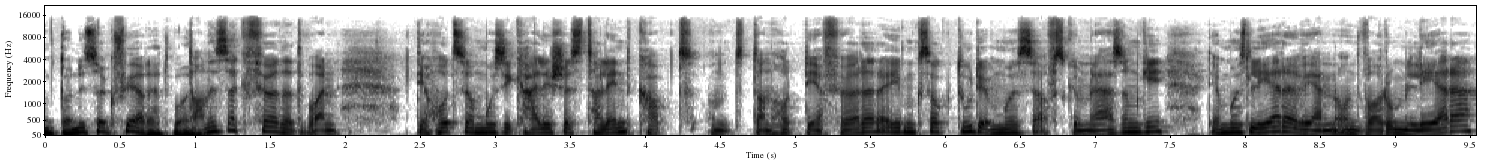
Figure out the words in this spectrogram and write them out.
Und dann ist er gefördert worden. Dann ist er gefördert worden. Der hat so ein musikalisches Talent gehabt und dann hat der Förderer eben gesagt, du, der muss aufs Gymnasium gehen, der muss Lehrer werden. Und warum Lehrer?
